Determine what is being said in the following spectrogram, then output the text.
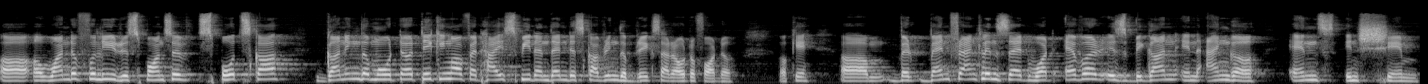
uh, a wonderfully responsive sports car, gunning the motor, taking off at high speed, and then discovering the brakes are out of order. Okay? Um, but Ben Franklin said, whatever is begun in anger ends in shame.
